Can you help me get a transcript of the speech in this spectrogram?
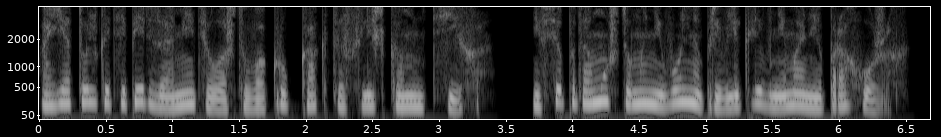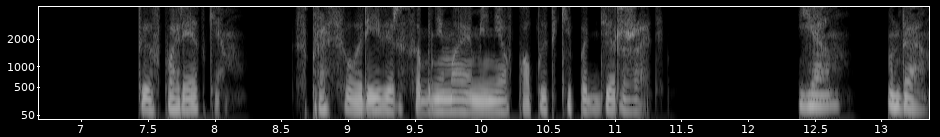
А я только теперь заметила, что вокруг как-то слишком тихо, и все потому, что мы невольно привлекли внимание прохожих. «Ты в порядке?» — спросил Риверс, обнимая меня в попытке поддержать. «Я... да»,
